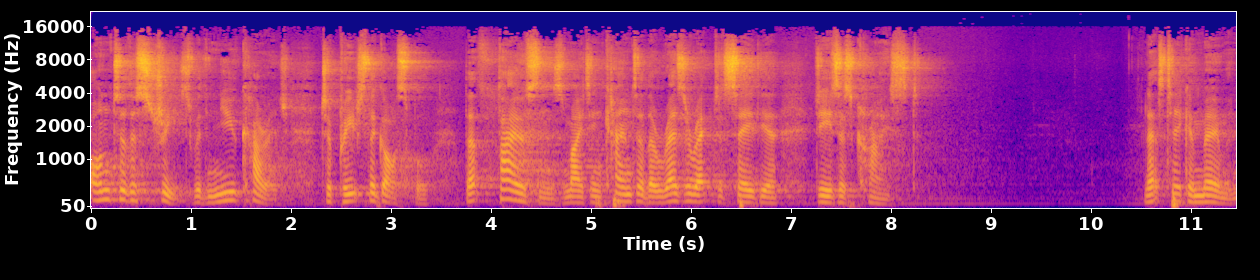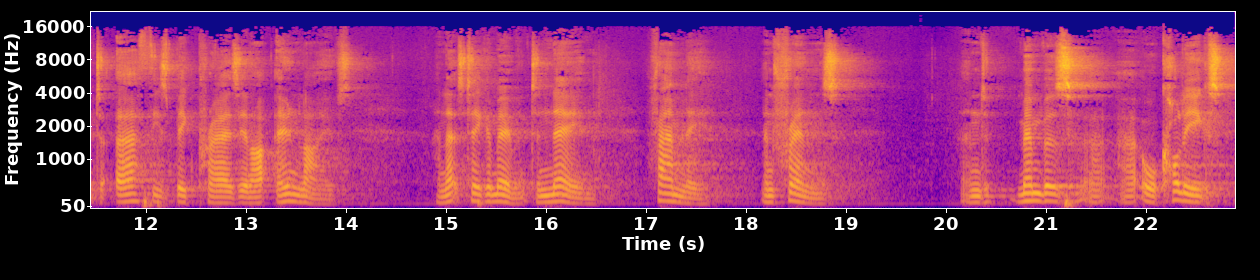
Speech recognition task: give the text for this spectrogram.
onto the streets with new courage to preach the gospel, that thousands might encounter the resurrected Saviour, Jesus Christ. Let's take a moment to earth these big prayers in our own lives. And let's take a moment to name family and friends and members uh, uh, or colleagues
